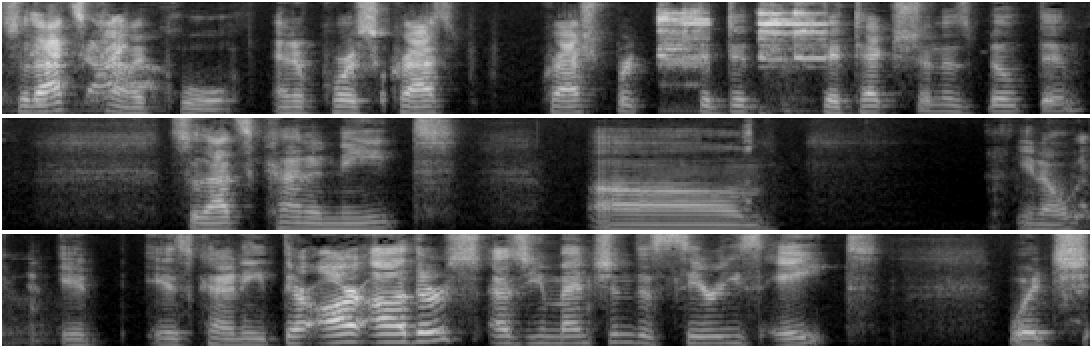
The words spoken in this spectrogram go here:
So that's kind of cool. And of course, crash crash de- de- detection is built in. So that's kind of neat. Um, you know, it is kind of neat. There are others, as you mentioned, the Series Eight, which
